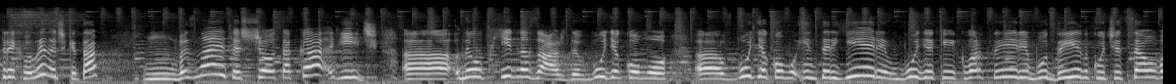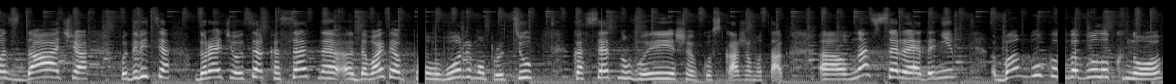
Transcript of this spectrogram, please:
три хвилиночки, так? Ви знаєте, що така річ е, необхідна завжди в будь-якому е, будь-якому інтер'єрі, в будь-якій квартирі, будинку, чи це у вас дача. Подивіться, до речі, оце касетне. е, Давайте поговоримо про цю касетну вишивку, скажімо так. У нас всередині бамбукове волокно.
